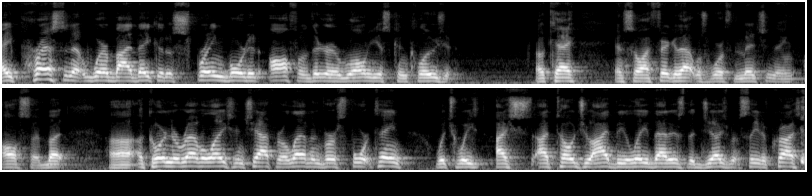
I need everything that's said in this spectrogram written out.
a precedent whereby they could have springboarded off of their erroneous conclusion. Okay? And so I figured that was worth mentioning also. But uh, according to Revelation chapter 11, verse 14, which we I, I told you I believe that is the judgment seat of Christ.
